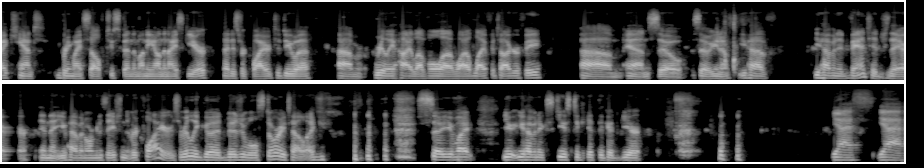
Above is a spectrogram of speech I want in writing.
I can't bring myself to spend the money on the nice gear that is required to do a um, really high level uh, wildlife photography. Um, and so, so you know, you have you have an advantage there in that you have an organization that requires really good visual storytelling. so you might you you have an excuse to get the good gear. yes, yeah.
